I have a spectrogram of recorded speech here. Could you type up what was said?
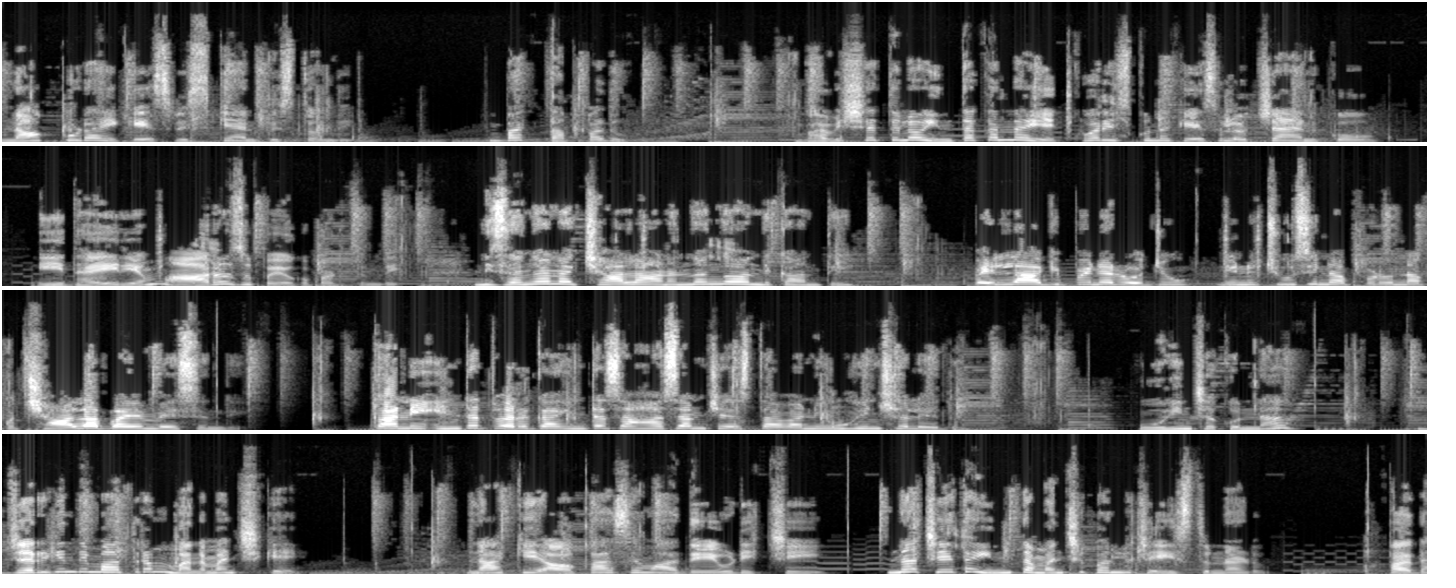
నాకు కూడా ఈ కేసు రిస్కీ అనిపిస్తుంది. బట్ తప్పదు. భవిష్యత్తులో ఇంతకన్నా ఎక్కువ రిస్కున్న కేసులు వచ్చాయనుకో ఈ ధైర్యం ఆ రోజు ఉపయోగపడుతుంది. నిజంగా నాకు చాలా ఆనందంగా ఉంది కాంతి. పెళ్ళి ఆగిపోయిన రోజు నిన్ను చూసినప్పుడు నాకు చాలా భయం వేసింది. కానీ ఇంత త్వరగా ఇంత సాహసం చేస్తావని ఊహించలేదు. ఊహించకున్నా జరిగింది మాత్రం మన మంచికే. నాకీ అవకాశం ఆ దేవుడిచ్చి నా చేత ఇంత మంచి పనులు చేయిస్తున్నాడు. పద.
